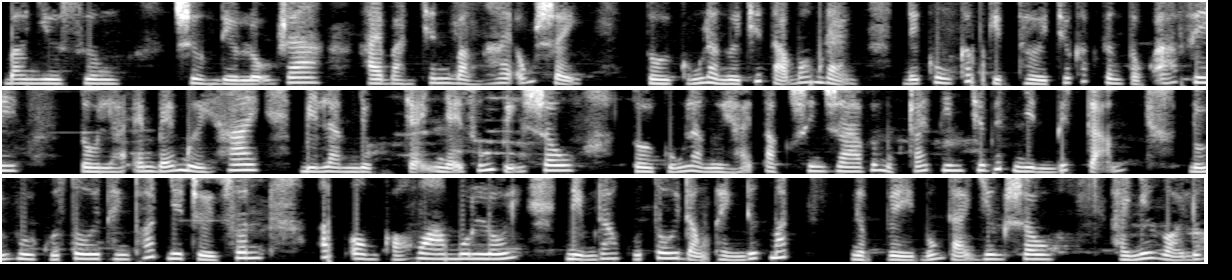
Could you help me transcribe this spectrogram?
bao nhiêu xương, sườn đều lộ ra, hai bàn chân bằng hai ống sậy. Tôi cũng là người chế tạo bom đạn để cung cấp kịp thời cho các dân tộc Á Phi. Tôi là em bé 12 bị làm nhục chạy nhảy xuống biển sâu. Tôi cũng là người hải tặc sinh ra với một trái tim chưa biết nhìn biết cảm. Nỗi vui của tôi thanh thoát như trời xuân, ấp ôm có hoa muôn lối. Niềm đau của tôi động thành nước mắt, ngập về bốn đại dương sâu. Hãy nhớ gọi đúng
